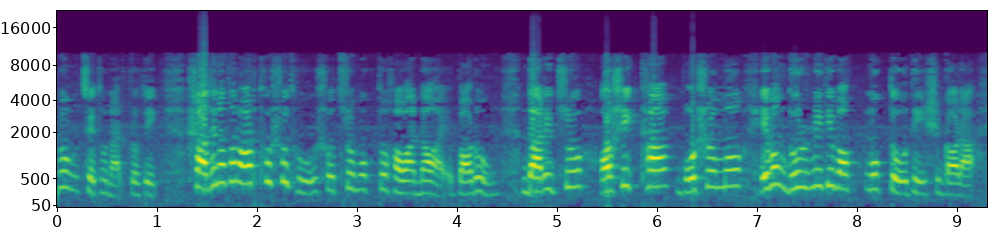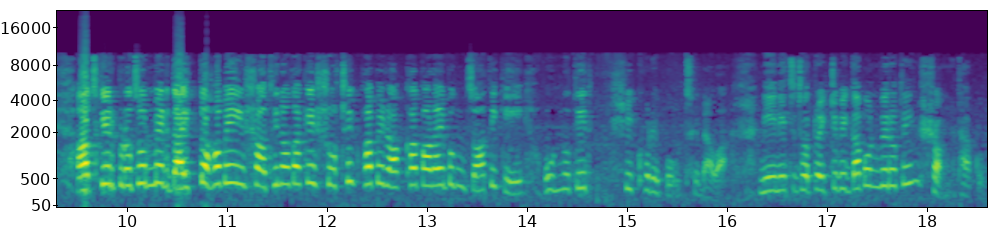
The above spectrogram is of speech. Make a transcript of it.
এবং চেতনার প্রতীক। স্বাধীনতার অর্থ শুধু শত্রুমুক্ত হওয়া নয়, বরং দারিদ্র অশিক্ষা, বৈষম্য এবং দুর্নীতি মুক্ত দেশ গড়া। আজকের প্রজন্মের দায়িত্ব হবে এই স্বাধীনতাকে সঠিকভাবে রক্ষা করা এবং জাতিকে উন্নতির শিখরে পৌঁছে দেওয়া। নিয়ে নিচ্ছে ছোট্ট একটি বিজ্ঞাপন বিরতি, সঙ্গে থাকুন।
